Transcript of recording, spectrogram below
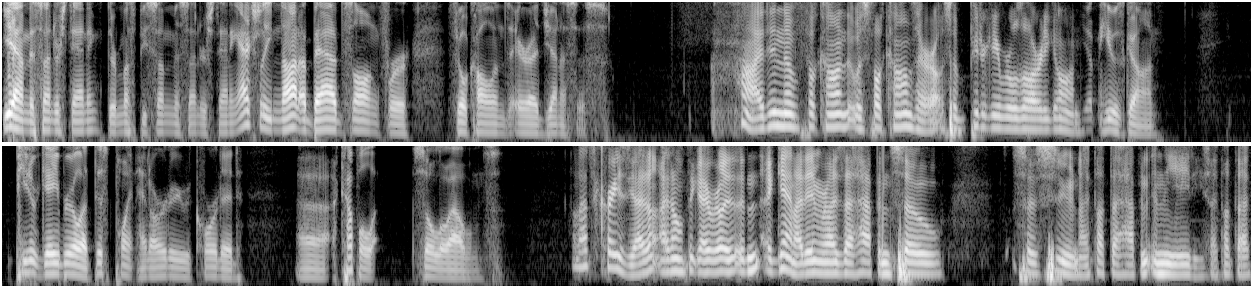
Yeah, misunderstanding. There must be some misunderstanding. Actually, not a bad song for Phil Collins era Genesis. Huh, I didn't know Phil Collins, it was Phil Collins era, so Peter Gabriel was already gone. Yep, he was gone. Peter Gabriel at this point had already recorded uh, a couple solo albums. Well, that's crazy. I don't. I don't think I really. and Again, I didn't realize that happened so so soon. I thought that happened in the '80s. I thought that.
